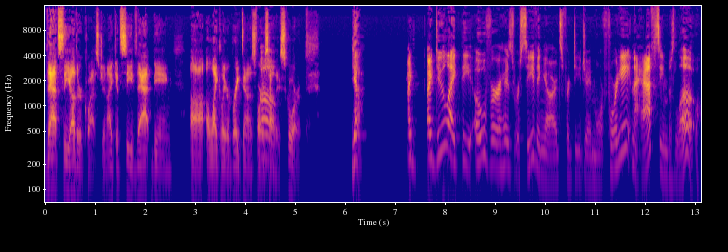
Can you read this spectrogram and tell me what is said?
that's the other question. I could see that being uh, a likelier breakdown as far oh. as how oh. they score. Yeah. I I do like the over his receiving yards for DJ Moore. 48 and a half seems low.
